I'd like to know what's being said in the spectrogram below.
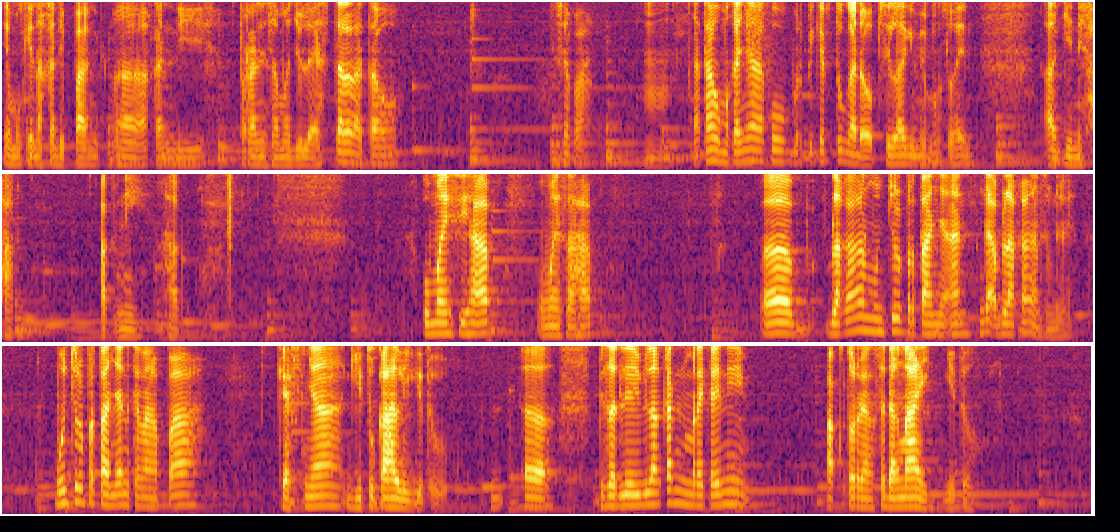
ya mungkin akan dipang uh, akan diperanin sama Julia Estelle atau siapa? Nggak tahu. Makanya aku berpikir tuh nggak ada opsi lagi memang selain Agini Hak Agni Hak. Umay Sihab Umay Sahab. Uh, belakangan muncul pertanyaan nggak belakangan sebenarnya. Muncul pertanyaan kenapa case-nya gitu kali gitu. Uh, bisa dibilang kan mereka ini aktor yang sedang naik gitu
